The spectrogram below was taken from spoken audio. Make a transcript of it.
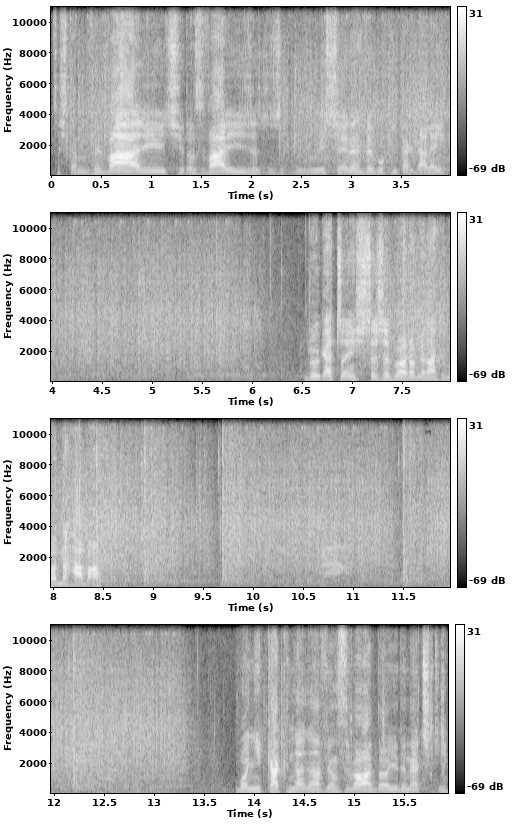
coś tam wywalić, rozwalić, że, był jeszcze jeden wybuch i tak dalej. Druga część szczerze była robiona chyba na hama. Bo nikak na nawiązywała do jedyneczki.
